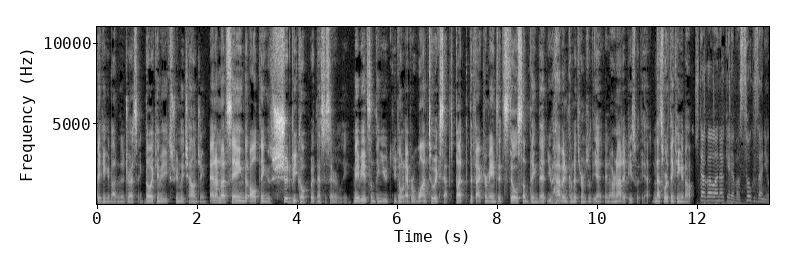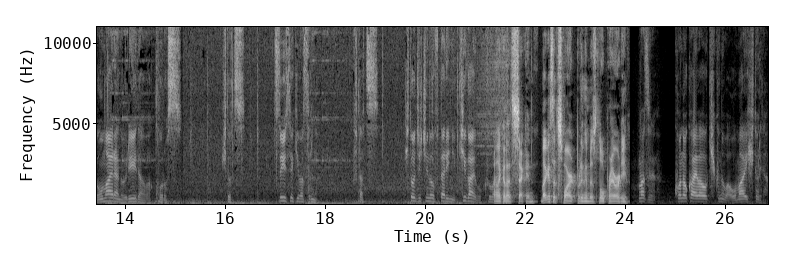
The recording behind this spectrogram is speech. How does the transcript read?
thinking about and addressing, though it can be extremely challenging. And I'm not saying that all things should be coped with necessarily. Maybe it's something you, you don't ever want to accept, but the fact remains it's still something that you haven't come to terms with yet and are not at peace with yet. And that's worth thinking about. 従わなければ即座にお前らのリーダーは殺す一つ追跡はするな二つ人質の二人に危害を加 I like how that's second. But I guess that's smart, putting them as low priority. まずこの会話を聞くのはお前一人だ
